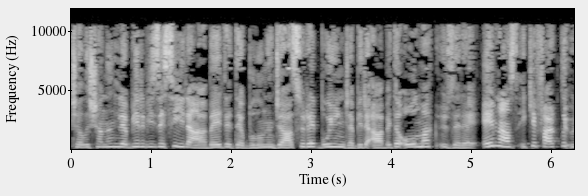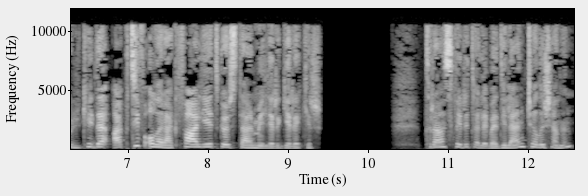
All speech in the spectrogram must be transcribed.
çalışanın L1 vizesiyle ABD'de bulunacağı süre boyunca bir ABD olmak üzere en az iki farklı ülkede aktif olarak faaliyet göstermeleri gerekir. Transferi talep edilen çalışanın,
